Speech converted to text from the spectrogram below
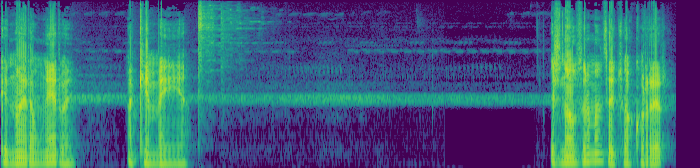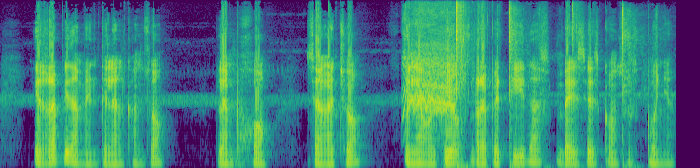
que no era un héroe a quien veía. Schnauzerman se echó a correr y rápidamente la alcanzó. La empujó, se agachó y la golpeó repetidas veces con sus puños.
